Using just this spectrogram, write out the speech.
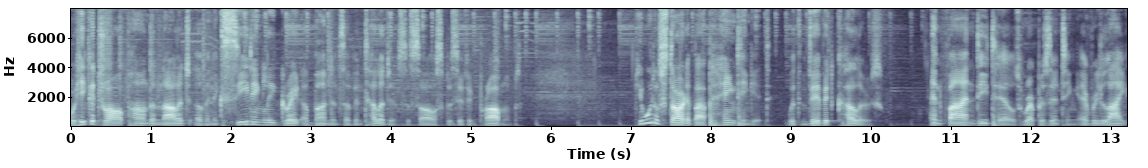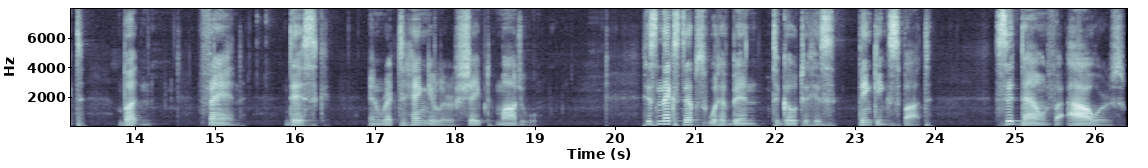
where he could draw upon the knowledge of an exceedingly great abundance of intelligence to solve specific problems, he would have started by painting it with vivid colors and fine details representing every light, button, fan, disc, and rectangular shaped module. His next steps would have been to go to his thinking spot, sit down for hours,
